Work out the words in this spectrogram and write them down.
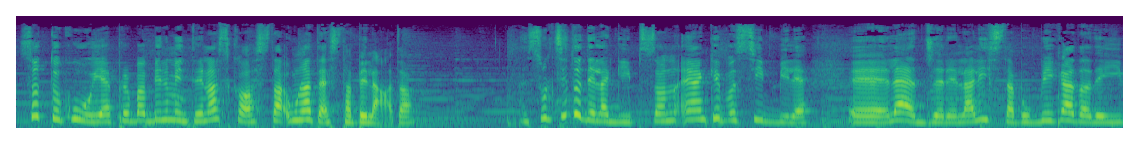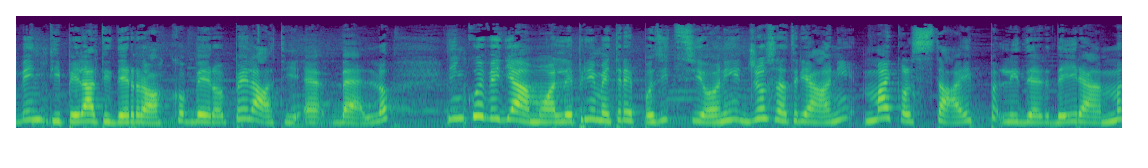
sotto cui è probabilmente nascosta una testa pelata. Sul sito della Gibson è anche possibile eh, leggere la lista pubblicata dei 20 pelati del rock, ovvero Pelati è bello, in cui vediamo alle prime tre posizioni Joe Satriani, Michael Stipe, leader dei Ram,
